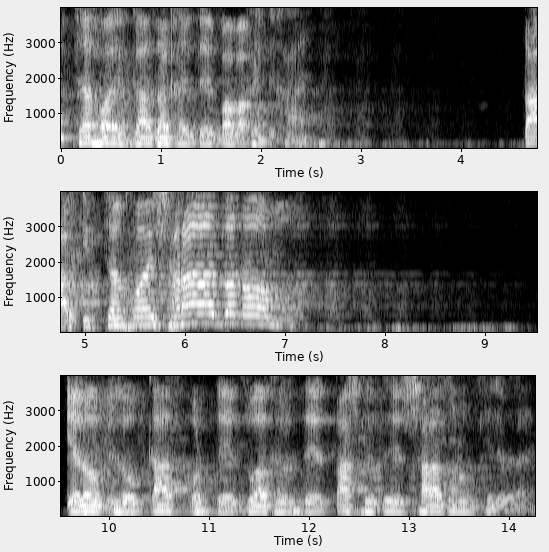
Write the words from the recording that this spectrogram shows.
ইচ্ছা হয় গাঁজা খাইতে, বাবা খাইতে খায়। তার ইচ্ছা হয় সারা জনম। এলো মেলো কাজ করতে, জুয়া খেলতে, তাস খেলতে সারা জনম খেলে বেড়ায়।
